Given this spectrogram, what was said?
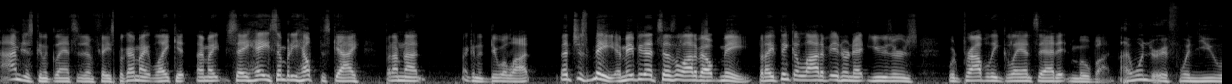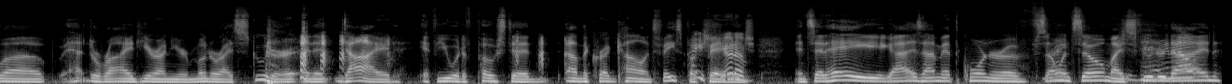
I'm just going to glance at it on Facebook. I might like it. I might say, hey, somebody help this guy, but I'm not. I'm not going to do a lot. That's just me, and maybe that says a lot about me. But I think a lot of internet users would probably glance at it and move on. I wonder if when you uh, had to ride here on your motorized scooter and it died, if you would have posted on the Craig Collins I Facebook should've. page and said, "Hey guys, I'm at the corner of so and so. My scooter died." out."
